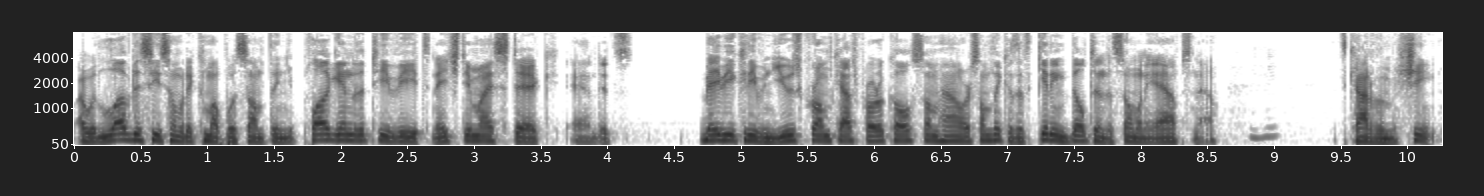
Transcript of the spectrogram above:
I would love to see somebody come up with something. You plug into the TV, it's an HDMI stick, and it's maybe you could even use Chromecast protocol somehow or something because it's getting built into so many apps now. Mm-hmm. It's kind of a machine.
